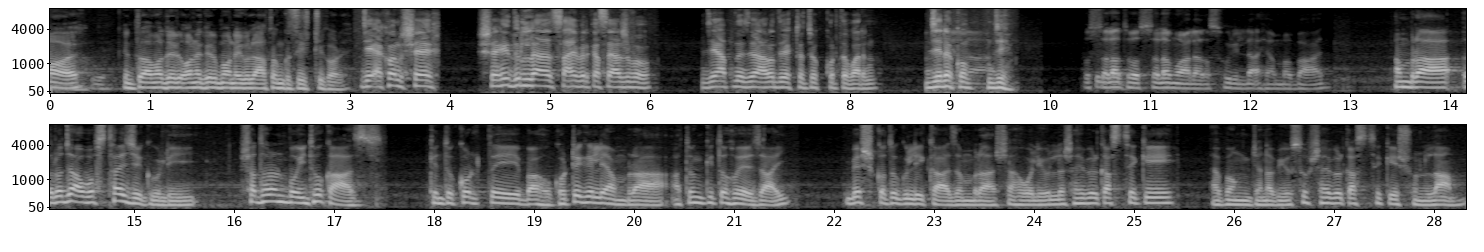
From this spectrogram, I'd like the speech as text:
নয়। কিন্তু আমাদের অনেকের মনে এগুলো আতঙ্ক সৃষ্টি করে। যে এখন শেখ শহীদুল্লাহ সাহেবের কাছে আসব যে আপনি যে আরও দু একটা যোগ করতে পারেন। যেরকম জি। আলা রাসূলিল্লাহি আম্মা বাদ। আমরা রোজা অবস্থায় যেগুলি সাধারণ বৈধ কাজ, কিন্তু করতে বা ঘটে গেলে আমরা আতঙ্কিত হয়ে যাই। বেশ কতগুলি কাজ আমরা শাহ আলিউল্লাহ সাহেবের কাছ থেকে এবং জনাব ইউসুফ সাহেবের কাছ থেকে শুনলাম।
